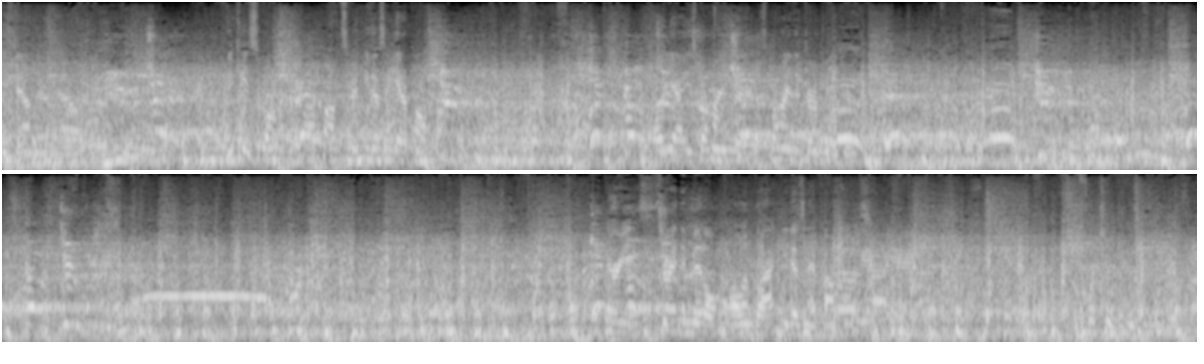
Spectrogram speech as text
He's down there now. I think he's the one with the pom-poms, but he doesn't get a pom-pom. Oh yeah, he's behind the, he's behind the drum major. There he is, He's right in the middle, all in black. He doesn't have pom-poms. Oh, yeah, yeah, yeah.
